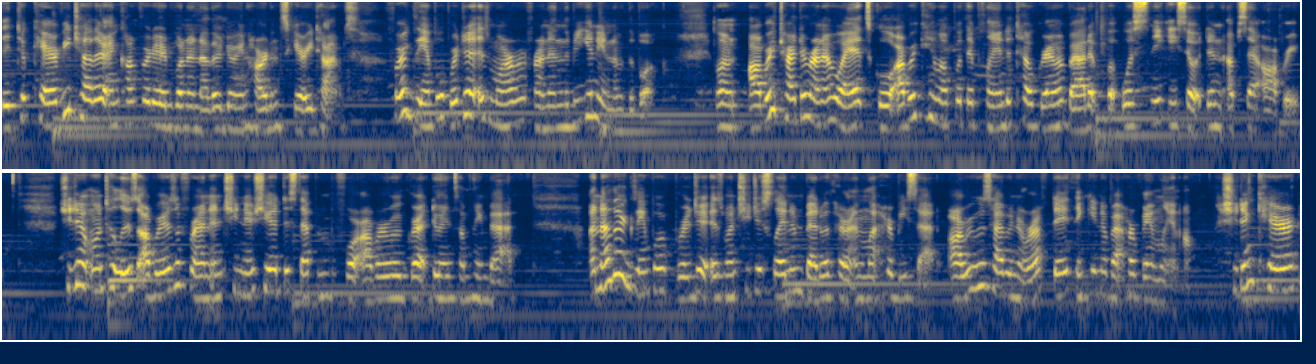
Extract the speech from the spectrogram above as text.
They took care of each other and comforted one another during hard and scary times. For example, Bridget is more of a friend in the beginning of the book. When Aubrey tried to run away at school, Aubrey came up with a plan to tell Gram about it, but was sneaky so it didn't upset Aubrey. She didn't want to lose Aubrey as a friend, and she knew she had to step in before Aubrey would regret doing something bad. Another example of Bridget is when she just laid in bed with her and let her be sad. Aubrey was having a rough day thinking about her family and all. She didn't care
